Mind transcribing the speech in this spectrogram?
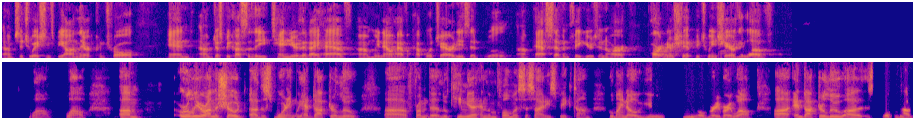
um, situations beyond their control. And um, just because of the tenure that I have, um, we now have a couple of charities that will um, pass seven figures in our partnership between Share the Love. Wow! Wow! Um, earlier on the show uh, this morning, we had Dr. Lou uh, from the Leukemia and Lymphoma Society speak, Tom, whom I know you, know very, very well. Uh, and Dr. Lou uh, spoke about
